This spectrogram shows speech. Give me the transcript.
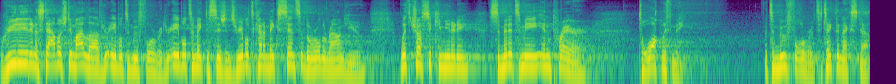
Rooted and established in my love, you're able to move forward. You're able to make decisions. You're able to kind of make sense of the world around you with trusted community, submitted to me in prayer to walk with me, to move forward, to take the next step.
